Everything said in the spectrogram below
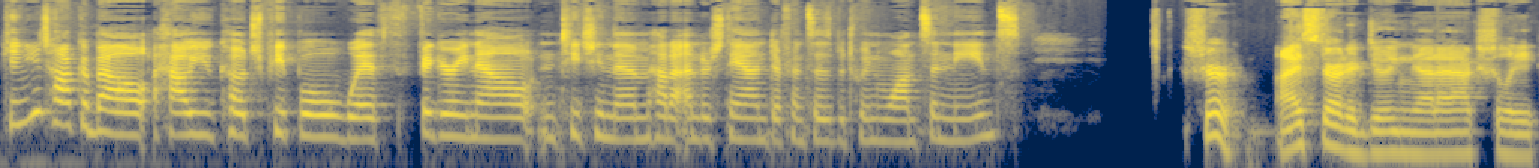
can you talk about how you coach people with figuring out and teaching them how to understand differences between wants and needs? Sure. I started doing that actually.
